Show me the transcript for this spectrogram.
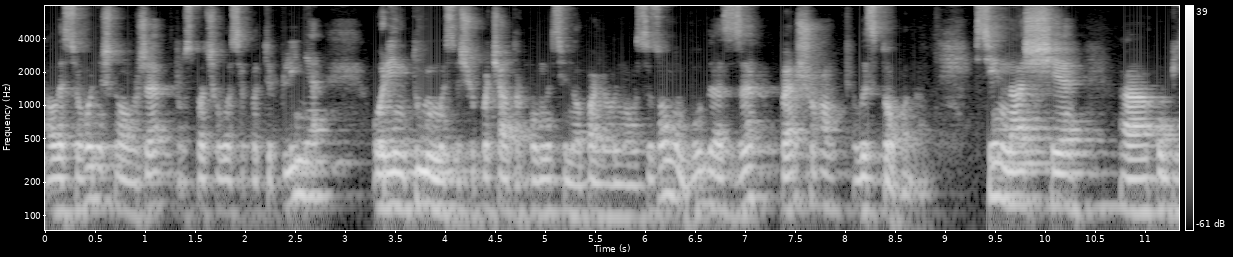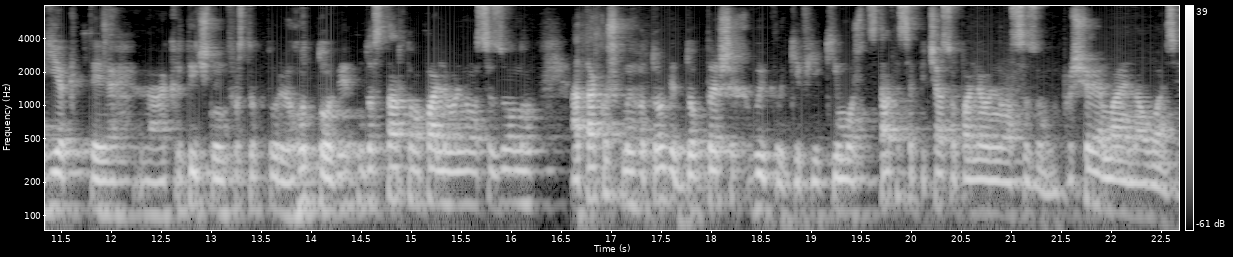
але сьогоднішнього вже розпочалося потепління. Орієнтуємося, що початок повноцінного опалювального сезону буде з 1 листопада. Всі наші е, об'єкти е, критичної інфраструктури готові до старту опалювального сезону, а також ми готові до перших викликів, які можуть статися під час опалювального сезону. Про що я маю на увазі?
